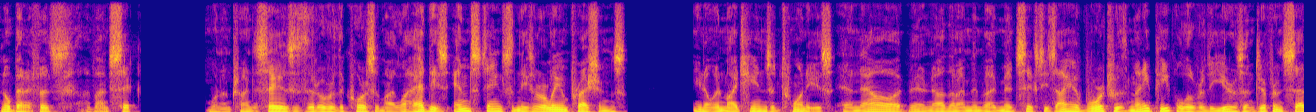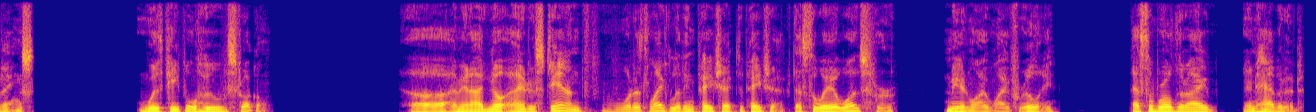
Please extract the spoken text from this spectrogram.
no benefits if I'm sick. What I'm trying to say is, is that over the course of my life, I had these instincts and these early impressions, you know, in my teens and 20s. And now, now that I'm in my mid 60s, I have worked with many people over the years in different settings with people who struggle. Uh, I mean, I know I understand what it's like living paycheck to paycheck. That's the way it was for me and my wife. Really, that's the world that I inhabited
